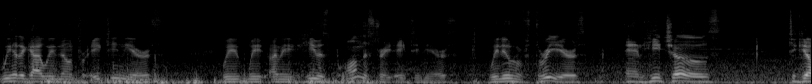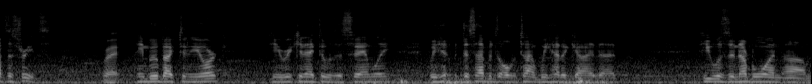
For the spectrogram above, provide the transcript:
we had a guy we've known for 18 years. We, we, I mean, he was on the street 18 years. We knew him for three years, and he chose to get off the streets. Right. He moved back to New York. He reconnected with his family. We this happens all the time. We had a guy that he was the number one um,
